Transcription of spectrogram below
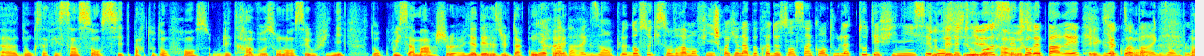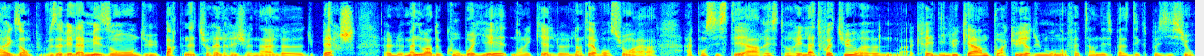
Euh, donc ça fait 500 sites partout en France où les travaux sont lancés ou finis. Donc oui, ça marche, euh, il y a des résultats concrets. Il y a quoi par exemple? Dans ceux qui sont vraiment finis, je crois qu'il y en a à peu près 250 où là tout est fini, c'est bon, c'est tout beau, c'est tout réparé. Exactement. Il y a quoi par exemple? Par exemple, vous avez la maison du parc naturel régional euh, du Perche, le manoir de Courboyer, dans lequel euh, l'intervention a, a, consisté à restaurer la toiture, à créer des lucarnes pour accueillir du monde, en fait un espace d'exposition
